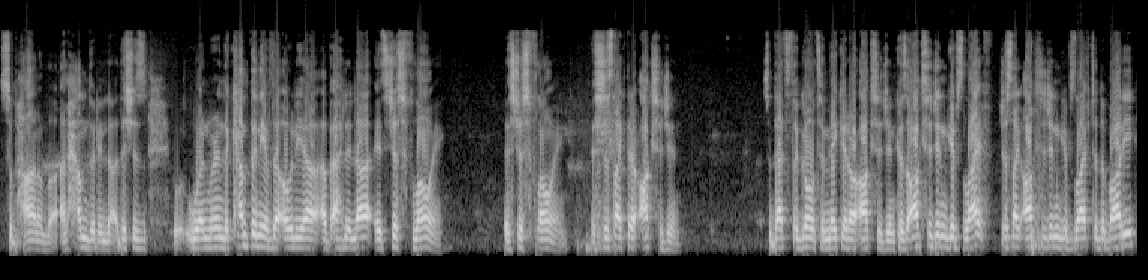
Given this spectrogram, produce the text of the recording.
Subhanallah, Alhamdulillah. This is when we're in the company of the awliya of Ahlullah, it's just flowing. It's just flowing. It's just like their oxygen. So that's the goal to make it our oxygen because oxygen gives life. Just like oxygen gives life to the body.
